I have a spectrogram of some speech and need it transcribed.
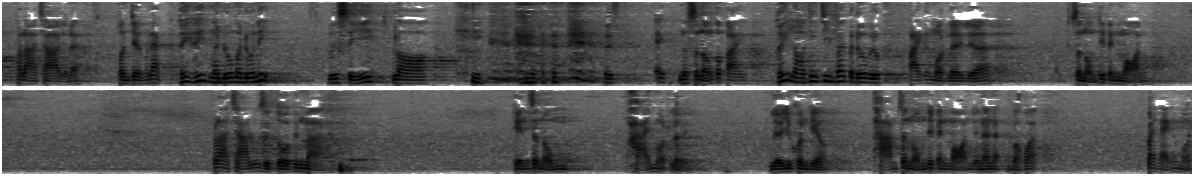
ๆพระราชาอยู่นะคนเจอคนแรกเฮ้ยเฮ้ยมาดูมาดูนี่ฤาษีรอไอ้นสนมก็ไป เฮ้ยรอจริงๆไปไปดูไปดู ไปกันหมดเลยเหลือ สนมที่เป็นหมอน พระราชารู้สึกตัวขึ้นมา เห็นสนมหายหมดเลย เหลืออยู่คนเดียว ถามสนมที่เป็นหมอนอยู่นั่นบอกว่า ไปไหนกันหมด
